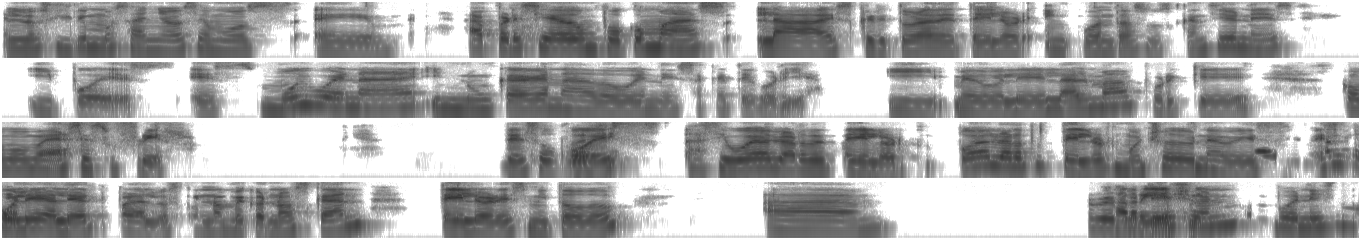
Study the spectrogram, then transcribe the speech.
en los últimos años hemos eh, apreciado un poco más la escritura de Taylor en cuanto a sus canciones y pues es muy buena y nunca ha ganado en esa categoría. Y me duele el alma porque como me hace sufrir. Después, así voy a hablar de Taylor. Puedo hablar de Taylor mucho de una vez. Spoiler alert para los que no me conozcan. Taylor es mi todo. Uh, Reputation, buenísimo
